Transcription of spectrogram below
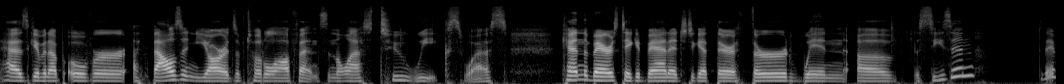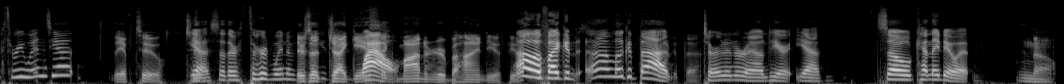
has given up over a thousand yards of total offense in the last two weeks. Wes, can the Bears take advantage to get their third win of the season? Do they have three wins yet? They have two. Yeah, so their third win of There's the a season. gigantic wow. monitor behind you. If you Oh, if I could oh, look at that. at that. Turning around here. Yeah. So, can they do it? No,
